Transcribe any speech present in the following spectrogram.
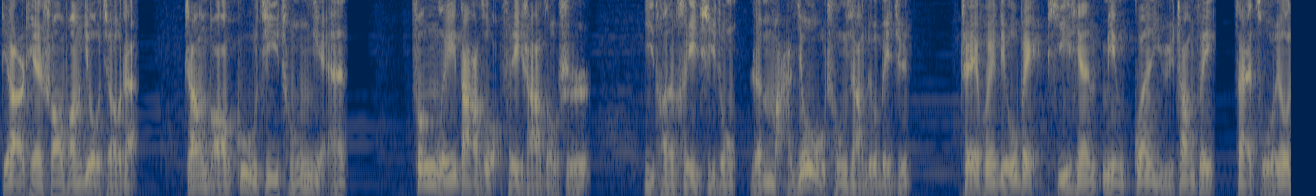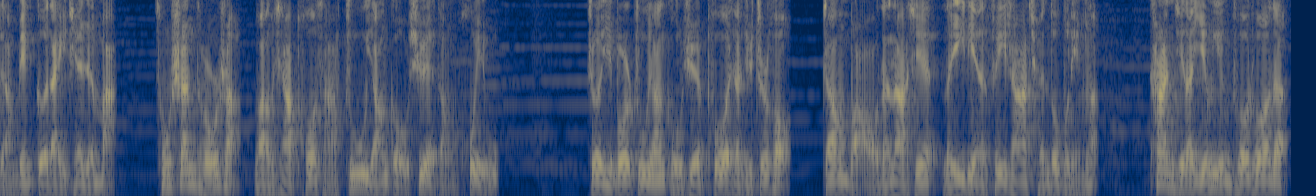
第二天双方又交战，张宝故伎重演，风雷大作，飞沙走石，一团黑气中人马又冲向刘备军。这回刘备提前命关羽、张飞在左右两边各带一千人马，从山头上往下泼洒猪羊狗血等秽物。这一波猪羊狗血泼下去之后，张宝的那些雷电飞沙全都不灵了，看起来影影绰绰的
